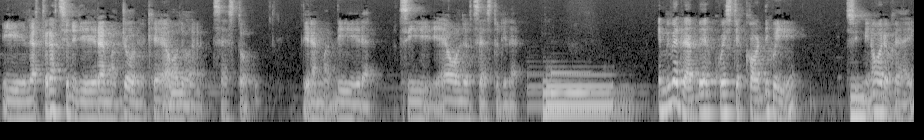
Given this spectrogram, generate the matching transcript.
le alterazioni di Re maggiore, che eolio è? Sesto di Re, di re Si eolio è il sesto di Re e mi verrebbe questi accordi qui, Si minore, ok,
